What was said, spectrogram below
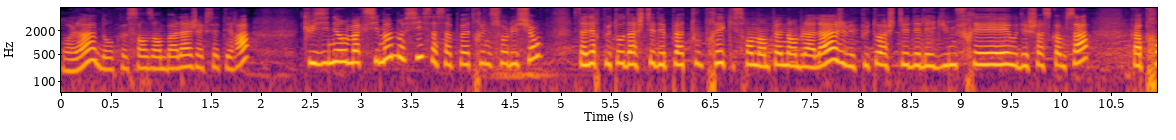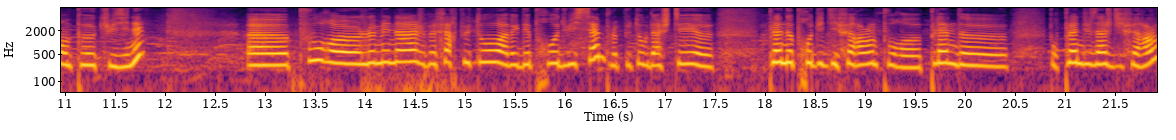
Voilà, donc sans emballage, etc. Cuisiner au maximum aussi, ça, ça peut être une solution. C'est-à-dire plutôt d'acheter des plats tout prêts qui seront en plein emballage, mais plutôt acheter des légumes frais ou des choses comme ça, qu'après on peut cuisiner. Euh, pour euh, le ménage, ben, faire plutôt avec des produits simples plutôt que d'acheter euh, plein de produits différents pour euh, plein de pour plein d'usages différents.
